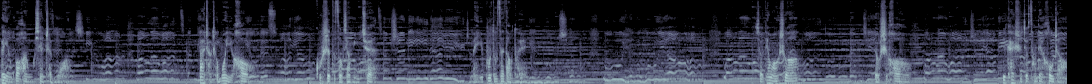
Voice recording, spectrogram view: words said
背影包含无限沉默。那场沉默以后，故事的走向明确。每一步都在倒退。小天王说：“有时候，一开始就藏点后招，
